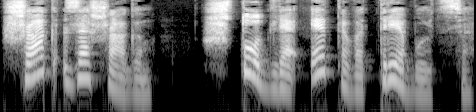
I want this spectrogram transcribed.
шаг за шагом. Что для этого требуется?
